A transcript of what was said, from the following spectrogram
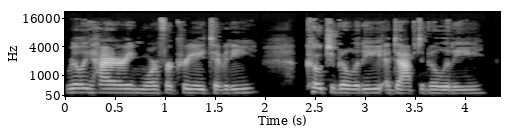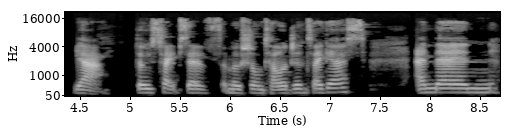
really hiring more for creativity, coachability, adaptability. Yeah, those types of emotional intelligence, I guess. And then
